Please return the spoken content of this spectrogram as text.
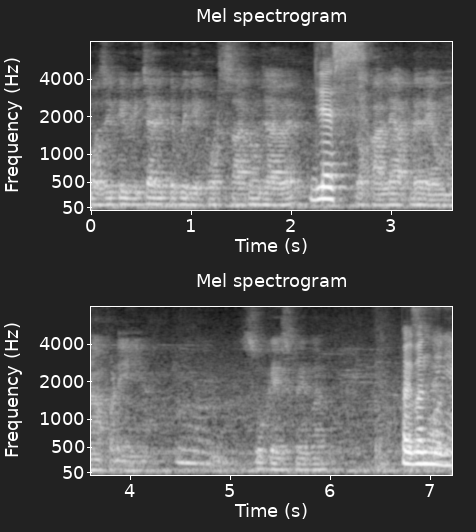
પોઝિટિવ વિચારે કે ભાઈ રિપોર્ટ સારો જ આવે. યસ તો કાલે આપણે રહેવું ના પડે અહીંયા. શું કહીશ ભાઈ? ભાઈબંધ બોલો.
